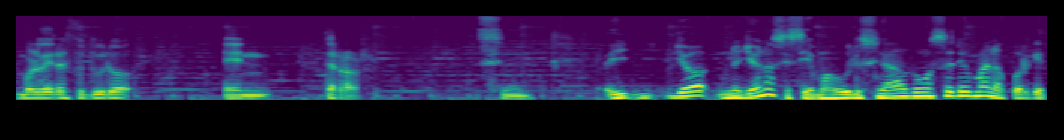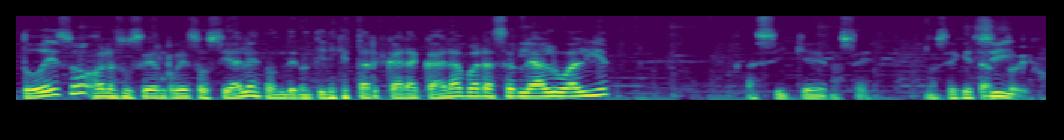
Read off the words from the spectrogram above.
Volver al futuro en terror. Sí. Y Yo, no- yo no sé si hemos evolucionado como seres humanos, porque todo eso ahora sucede en redes sociales donde no tienes que estar cara a cara para hacerle algo a alguien. Así que no sé, no sé qué tanto, Sí. viejo.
